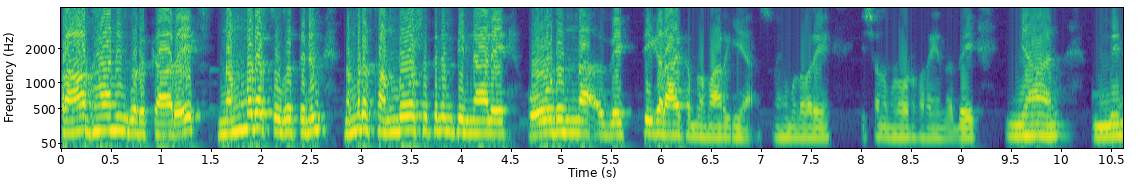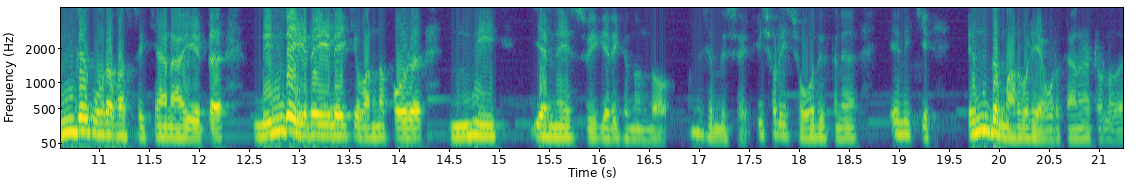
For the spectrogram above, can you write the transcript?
പ്രാധാന്യം കൊടുക്കാതെ നമ്മുടെ സുഖത്തിനും നമ്മുടെ സന്തോഷത്തിനും പിന്നാലെ ഓടുന്ന വ്യക്തികളായിട്ട് നമ്മൾ മാറുകയാണ്. സ്നേഹമുള്ളവരെ ഈശോ നമ്മളോട് പറയുന്നത് ഞാൻ നിന്റെ കൂടെ വസിക്കാനായിട്ട് നിന്റെ ഇടയിലേക്ക് വന്നപ്പോൾ നീ എന്നെ സ്വീകരിക്കുന്നുണ്ടോ? എന്ന് ചിന്തിച്ച്. ഈശോയുടെ ഈ ചോദ്യത്തിന് എനിക്ക് എന്ത് മറുപടിയാണ് കൊടുക്കാനായിട്ടുള്ളത്?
